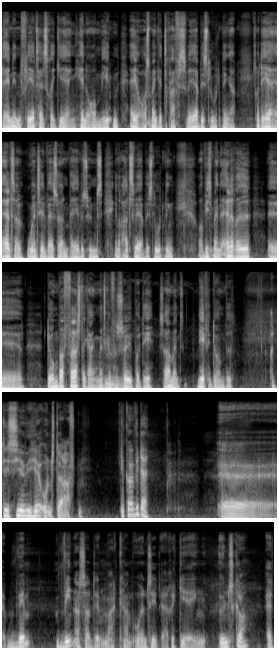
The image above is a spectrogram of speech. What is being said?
danne en flertalsregering hen over midten, er jo også, at man kan træffe svære beslutninger. Og det her er altså, uanset hvad Søren Pape synes, en ret svær beslutning. Og hvis man allerede øh, dumper første gang, man skal mm. forsøge på det, så er man virkelig dumpet. Og det siger vi her onsdag aften. Det gør vi da. Øh, hvem vinder så den magtkamp, uanset at regeringen ønsker at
